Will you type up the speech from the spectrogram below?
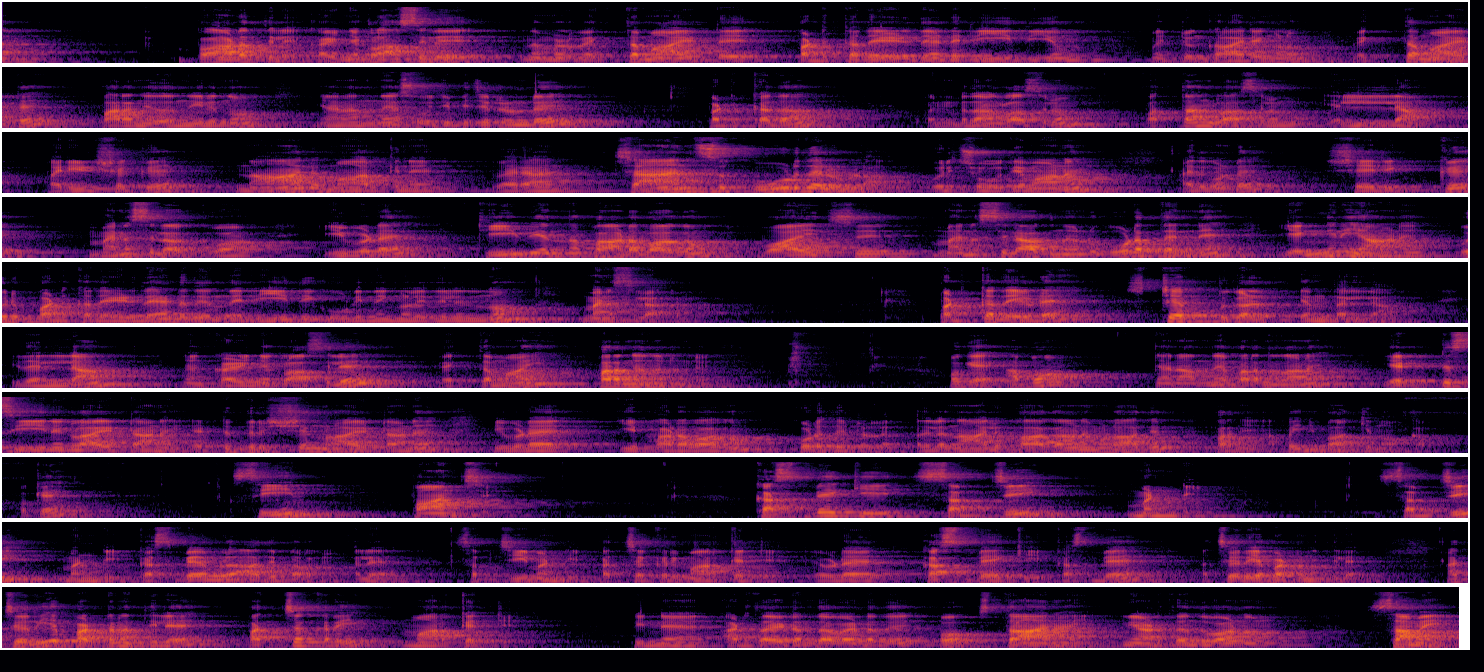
പാഠത്തിൽ കഴിഞ്ഞ ക്ലാസ്സിൽ നമ്മൾ വ്യക്തമായിട്ട് പടുക്കഥ എഴുതേണ്ട രീതിയും മറ്റും കാര്യങ്ങളും വ്യക്തമായിട്ട് പറഞ്ഞു തന്നിരുന്നു. ഞാൻ അന്നേ സൂചിപ്പിച്ചിട്ടുണ്ട് പഠിക്കഥ ഒൻപതാം ക്ലാസ്സിലും പത്താം ക്ലാസ്സിലും എല്ലാം പരീക്ഷയ്ക്ക് നാല് മാർക്കിന് വരാൻ ചാൻസ് കൂടുതലുള്ള ഒരു ചോദ്യമാണ്. അതുകൊണ്ട് ശരിക്ക് മനസ്സിലാക്കുക. ഇവിടെ ടി വി എന്ന പാഠഭാഗം വായിച്ച് മനസ്സിലാക്കുന്നതിന്റെ കൂടെ തന്നെ എങ്ങനെയാണ് ഒരു പടുക്കഥ എഴുതേണ്ടത് എന്ന രീതി കൂടി നിങ്ങൾ ഇതിൽ നിന്നും മനസ്സിലാക്കണം. പടുക്കഥയുടെ സ്റ്റെപ്പുകൾ എന്തെല്ലാം? ഇതെല്ലാം ഞാൻ കഴിഞ്ഞ ക്ലാസ്സിൽ വ്യക്തമായി പറഞ്ഞു തന്നിട്ടുണ്ട്. ഓക്കെ അപ്പോൾ ഞാൻ അന്നേ പറഞ്ഞതാണ് എട്ട് സീനുകളായിട്ടാണ് എട്ട് ദൃശ്യങ്ങളായിട്ടാണ് ഇവിടെ ഈ പാഠഭാഗം കൊടുത്തിട്ടുള്ളത്. അതിൽ നാല് ഭാഗമാണ് നമ്മൾ ആദ്യം പറഞ്ഞത്. അപ്പോൾ ഇനി ബാക്കി നോക്കാം. ഓക്കെ? സീൻ പാഞ്ച്. കസ്ബെ കി സബ്ജി മണ്ടി. സബ്ജി മണ്ടി. കസ്ബെ നമ്മൾ ആദ്യം പറഞ്ഞു അല്ലേ? സബ്ജി മണ്ടി പച്ചക്കറി മാർക്കറ്റ് എവിടെ? കസ്ബേക്ക് കസ്ബെ ചെറിയ പട്ടണത്തിലെ. ആ ചെറിയ പട്ടണത്തിലെ പച്ചക്കറി മാർക്കറ്റ് പിന്നെ അടുത്തായിട്ട് എന്താ വേണ്ടത്? ഇപ്പോൾ സ്ഥാനായി. ഇനി അടുത്ത എന്ത് വേണം? സമയം.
